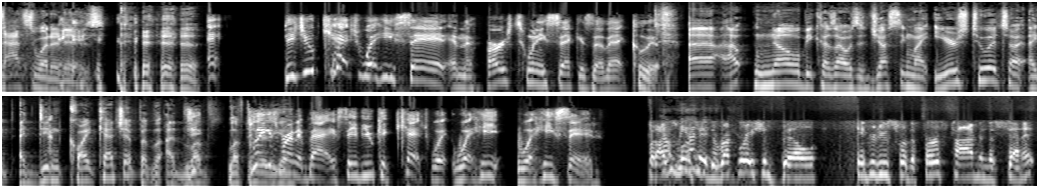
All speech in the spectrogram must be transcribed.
That's what it is. Did you catch what he said in the first 20 seconds of that clip? Uh, I, no, because I was adjusting my ears to it, so I, I didn't quite catch it. But I'd love love to. hear Please again. run it back and see if you could catch what, what he what he said. but I just want to say the reparations bill introduced for the first time in the Senate.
